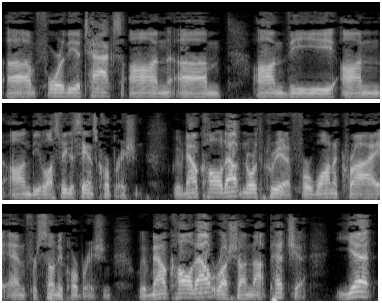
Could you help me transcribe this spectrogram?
um, for the attacks on um, on the on on the Las Vegas Sands Corporation. We've now called out North Korea for WannaCry and for Sony Corporation. We've now called out Russia on NotPetya. Yet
